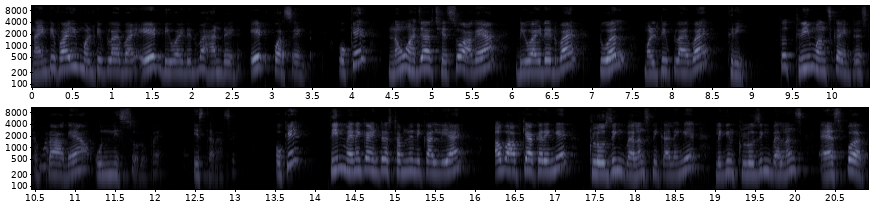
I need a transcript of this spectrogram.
ninety five multiply by eight divided by hundred eight percent okay नौ हज़ार छः सौ आ गया divided by twelve multiply by three तो थ्री मंथ्स का इंटरेस्ट हमारा आ गया उन्नीस सौ रुपये इस तरह से। ओके तीन महीने का इंटरेस्ट हमने निकाल लिया है। अब आप क्या करेंगे? क्लोजिंग बैलेंस निकालेंगे। लेकिन closing balance as per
